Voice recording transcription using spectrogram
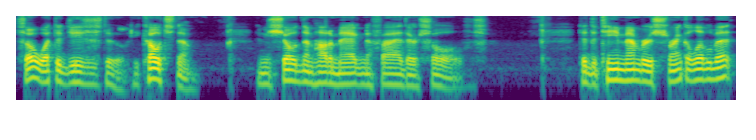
So, what did Jesus do? He coached them and he showed them how to magnify their souls. Did the team members shrink a little bit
